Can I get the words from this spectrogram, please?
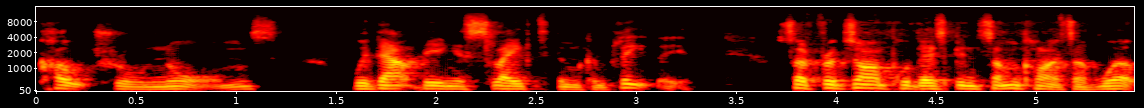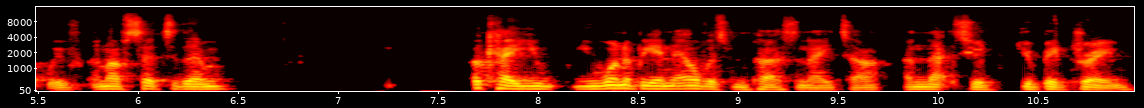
cultural norms without being a slave to them completely. So, for example, there's been some clients I've worked with, and I've said to them, "Okay, you you want to be an Elvis impersonator, and that's your your big dream."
